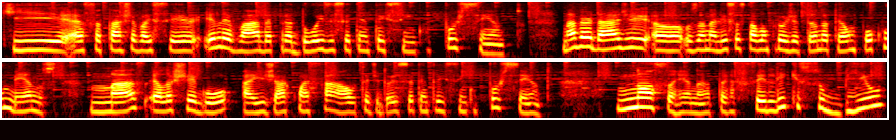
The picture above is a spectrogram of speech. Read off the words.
que essa taxa vai ser elevada para 2,75%. Na verdade, uh, os analistas estavam projetando até um pouco menos, mas ela chegou aí já com essa alta de 2,75%. Nossa, Renata, a Selic subiu,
